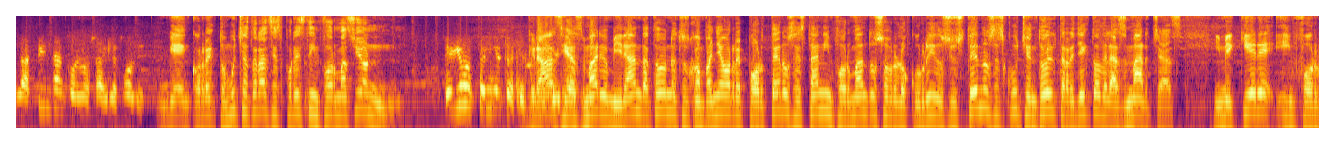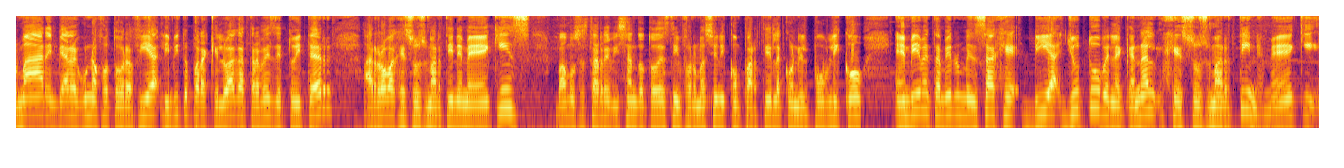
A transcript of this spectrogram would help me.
las pintan con los airesoles. Bien, correcto. Muchas gracias por esta información. Seguimos pendientes. Gracias, Mario Miranda. Todos nuestros compañeros reporteros están informando sobre lo ocurrido. Si usted nos escucha en todo el trayecto de las marchas y me quiere informar, enviar alguna fotografía, le invito para que lo haga a través de Twitter, arroba Jesús Martín MX. Vamos a estar revisando toda esta información y compartirla con el público. Envíeme también un mensaje vía YouTube en el canal Jesús Martín MX.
